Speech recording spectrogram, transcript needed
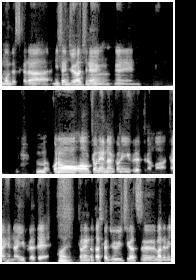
もんですから、2018年、えーまこのあ去年なんかのインフレっていうのはまあ大変なインフレで、はい。去年の確か11月までの1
